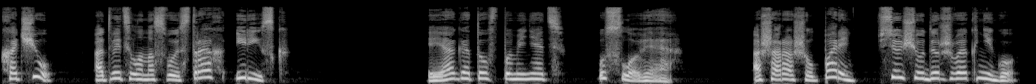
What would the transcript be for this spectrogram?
«Хочу», — ответила на свой страх и риск. «Я готов поменять условия», — ошарашил парень, все еще удерживая книгу.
